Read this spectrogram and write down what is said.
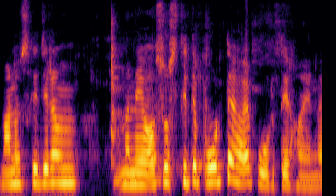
মানুষকে যেরকম মানে অস্বস্তিতে পড়তে হয় পড়তে হয় না।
